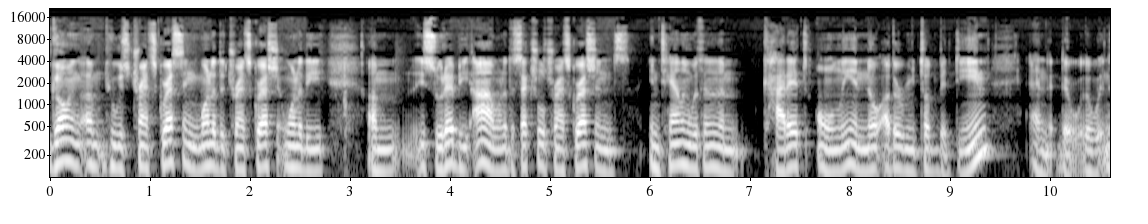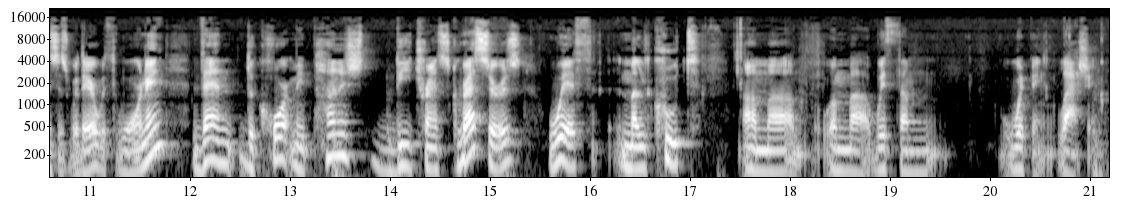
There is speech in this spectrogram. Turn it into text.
going, um, who was transgressing one of the transgression, one of the um, one of the sexual transgressions entailing within them karet only and no other mitot bedin, and the, the witnesses were there with warning, then the court may punish the transgressors with malkut, um, uh, um, uh, with um, whipping, lashing.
